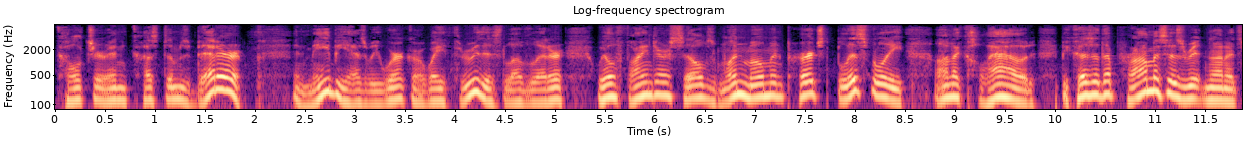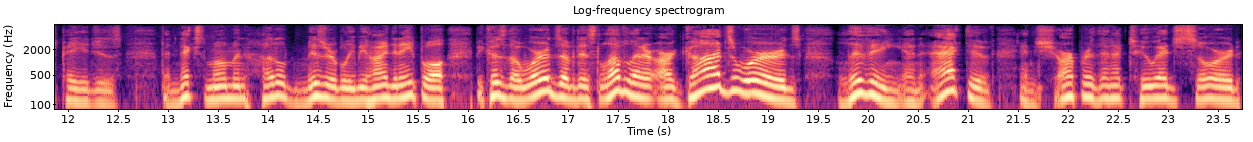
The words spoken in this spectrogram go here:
culture, and customs better. And maybe as we work our way through this love letter, we'll find ourselves one moment perched blissfully on a cloud because of the promises written on its pages, the next moment huddled miserably behind an eight ball because the words of this love letter are God's words, living and active and sharper than a two-edged sword,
